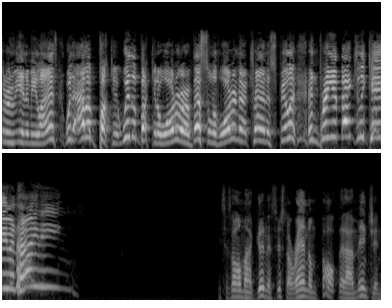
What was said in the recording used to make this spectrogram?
through enemy lines without a bucket, with a bucket of water or a vessel of water, not trying to spill it, and bring it back to the cave and hiding. He says, Oh my goodness, just a random thought that I mentioned.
